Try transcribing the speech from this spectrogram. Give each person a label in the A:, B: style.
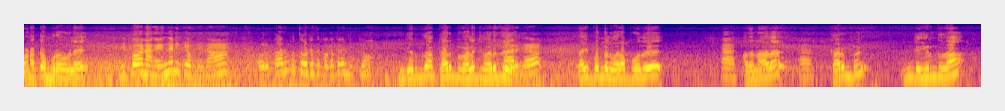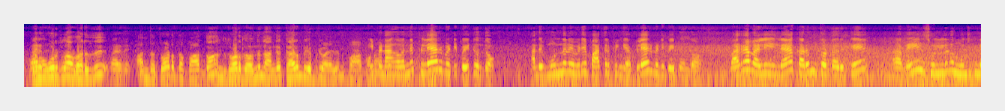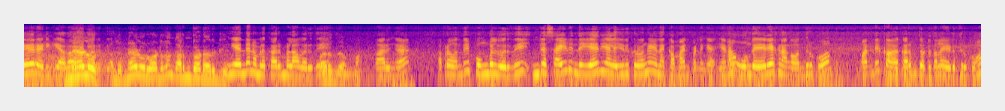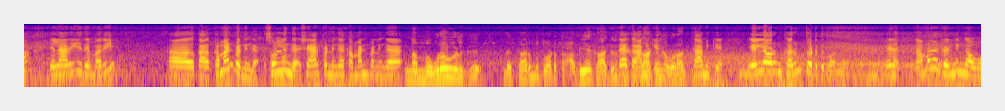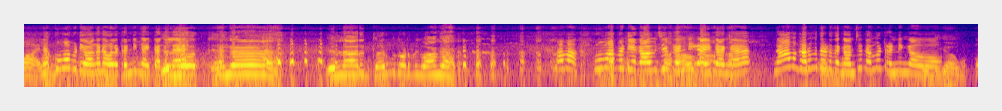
A: வணக்கம் உறவுகளே.
B: இப்போ நாங்க எங்க நிக்கோம் அப்படின்னா ஒரு கரும்பு தோட்டத்து பக்கத்துல நிக்கோம்.
A: இங்கிருந்து தான் கரும்பு விளைஞ்சு வருது. தைப்பொங்கல் வரப்போகுது. அதனால கரும்பு இங்க இருந்து தான் நம்ம ஊருக்குலாம் வருது. அந்த தோட்டத்தை பார்த்தோம். அந்த தோட்டத்தை வந்து நாங்க கரும்பு எப்படி விளையுதுன்னு பார்க்கணும்.
B: இப்போ நாங்க வந்து பிள்ளையார்பட்டி போயிட்டு வந்தோம். அந்த முந்தின வீடியோ பார்த்துருப்பீங்க. பிள்ளையார்பட்டி போயிட்டு வந்தோம். வர்ற வழியில கரும்பு தோட்டம் இருக்கு. அஹ், வெயில் சுள்ளுன்னு மூஞ்சுக்கு நேரம் அடிக்க
A: மேலூர் அந்த மேலூர் ரோட்ல தான் கரும்பு தோட்டம் இருக்கு.
B: இங்க இருந்து நம்மளுக்கு கரும்பெல்லாம் வருது.
A: வருது அம்மா
B: பாருங்க. அப்புறம் வந்து பொங்கல் வருது. இந்த சைடு இந்த ஏரியால இருக்கிறவங்க எனக்கு கமெண்ட் பண்ணுங்க. ஏன்னா உங்க ஏரியாவுக்கு நாங்க வந்திருக்கோம். வந்து க- கரும்பு தோட்டத்தெல்லாம் எடுத்திருக்கோம். எல்லாரையும் இதே மாதிரி கமெண்ட் பண்ணுங்க. சொல்லுங்க. ஷேர் பண்ணுங்க கமெண்ட் பண்ணுங்க.
A: நம்ம உறவுகளுக்கு இந்த கரும்பு தோட்டத்தை அப்படியே காட்டு
B: காமிக்க
A: ஒரு
B: காமிக்க. எல்லாரும் கரும்பு தோட்டத்துக்கு வாங்க. ஏன்னா நம்மளும் ட்ரெண்டிங் ஆகும் இல்ல குமாப்பட்டி வாங்க அவ்வளவு ட்ரெண்டிங் ஆயிட்டாங்கல்ல?
A: எங்க எல்லாரும் கரும்பு தோட்டத்துக்கு வாங்க.
B: ஆமா குமாப்பட்டியை காமிச்சு ட்ரெண்டிங் ஆயிட்டாங்க. நாம கரும்பு தோட்டத்தை காமிச்சு நம்ம ட்ரெண்டிங் ஆகும்.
